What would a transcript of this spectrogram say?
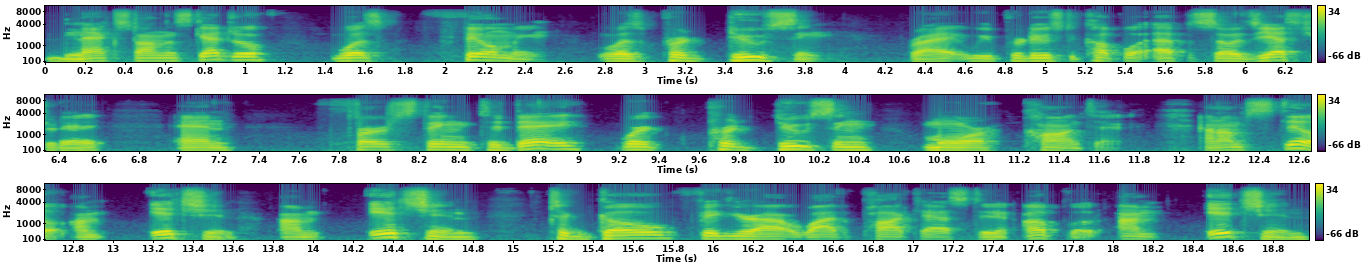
next on the schedule was filming, was producing, right? We produced a couple episodes yesterday. And first thing today, we're producing more content. And I'm still, I'm itching. I'm itching to go figure out why the podcast didn't upload. I'm itching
